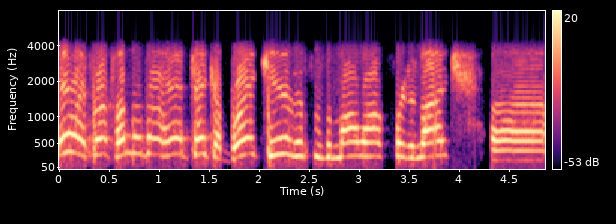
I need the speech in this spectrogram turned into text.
Anyway, folks, I'm going to go ahead and take a break here. This is the monologue for tonight. Uh,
